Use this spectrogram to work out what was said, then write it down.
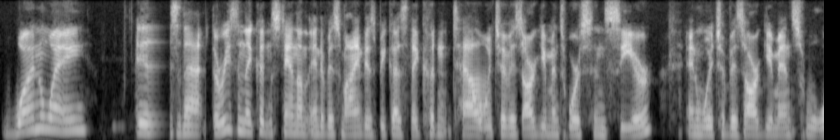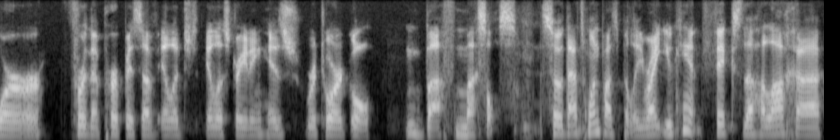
One way is that the reason they couldn't stand on the end of his mind is because they couldn't tell which of his arguments were sincere and which of his arguments were for the purpose of illust- illustrating his rhetorical buff muscles. So that's one possibility, right? You can't fix the halacha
